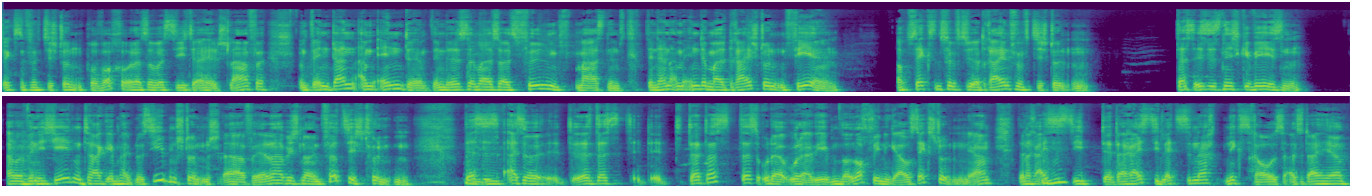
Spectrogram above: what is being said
56 Stunden pro Woche oder sowas, die ich da halt schlafe. Und wenn dann am Ende, wenn du das mal so als Filmmaß nimmst, wenn dann am Ende mal drei Stunden fehlen, ob 56 oder 53 Stunden, das ist es nicht gewesen. Aber mhm. wenn ich jeden Tag eben halt nur sieben Stunden schlafe, ja, dann habe ich 49 Stunden. Das mhm. ist also das, das, das, das oder oder eben noch weniger, auch sechs Stunden, ja. Dann reißt mhm. die, da, reißt die letzte Nacht nichts raus. Also daher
